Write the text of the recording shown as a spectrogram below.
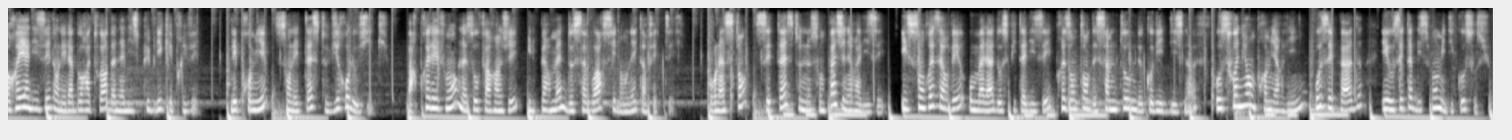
réalisés dans les laboratoires d'analyse publics et privés. Les premiers sont les tests virologiques. Par prélèvement nasopharyngé, ils permettent de savoir si l'on est infecté. Pour l'instant, ces tests ne sont pas généralisés. Ils sont réservés aux malades hospitalisés présentant des symptômes de Covid-19, aux soignants en première ligne, aux EHPAD et aux établissements médico-sociaux.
